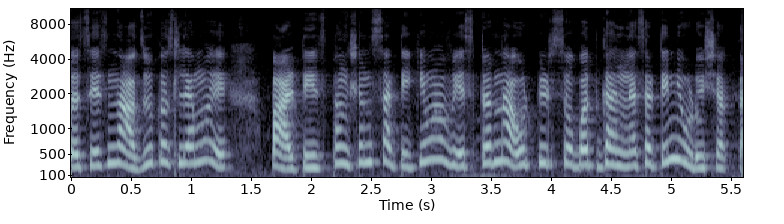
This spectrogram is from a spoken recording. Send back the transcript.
तसेच नाजूक असल्यामुळे पार्टीज फंक्शनसाठी किंवा वेस्टर्न आउटफिटसोबत घालण्यासाठी निवडू शकता.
